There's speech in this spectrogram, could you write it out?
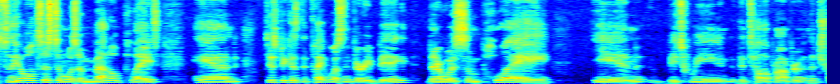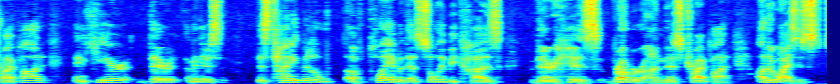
So the old system was a metal plate, and just because the plate wasn't very big, there was some play in between the teleprompter and the tripod. And here, there, I mean, there's this tiny bit of, of play, but that's solely because there is rubber on this tripod. Otherwise, it's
